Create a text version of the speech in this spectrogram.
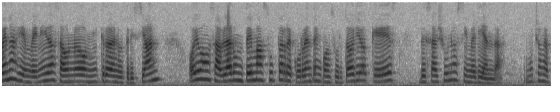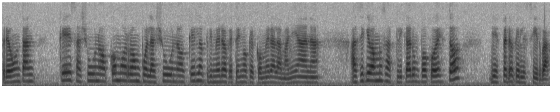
Buenas, bienvenidos a un nuevo micro de nutrición. Hoy vamos a hablar un tema súper recurrente en consultorio que es desayunos y meriendas. Muchos me preguntan qué desayuno, cómo rompo el ayuno, qué es lo primero que tengo que comer a la mañana. Así que vamos a explicar un poco esto y espero que les sirva.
